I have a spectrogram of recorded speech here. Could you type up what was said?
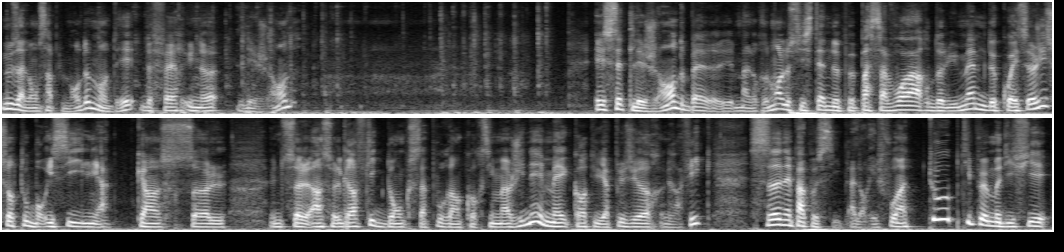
nous allons simplement demander de faire une légende. Et cette légende, ben, malheureusement, le système ne peut pas savoir de lui-même de quoi il s'agit. Surtout, bon, ici, il n'y a seul, une seule, un seul graphique, donc ça pourrait encore s'imaginer, mais quand il y a plusieurs graphiques, ce n'est pas possible. Alors il faut un tout petit peu modifier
